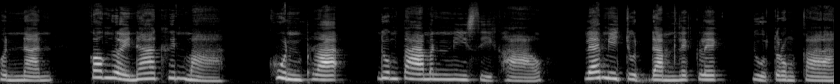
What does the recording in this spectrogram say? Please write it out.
คนนั้นก็เงยหน้าขึ้นมา คุณพระ ดวงตามันมีสีขาว และมีจุดดำเล็กๆ อยู่ตรงกลาง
